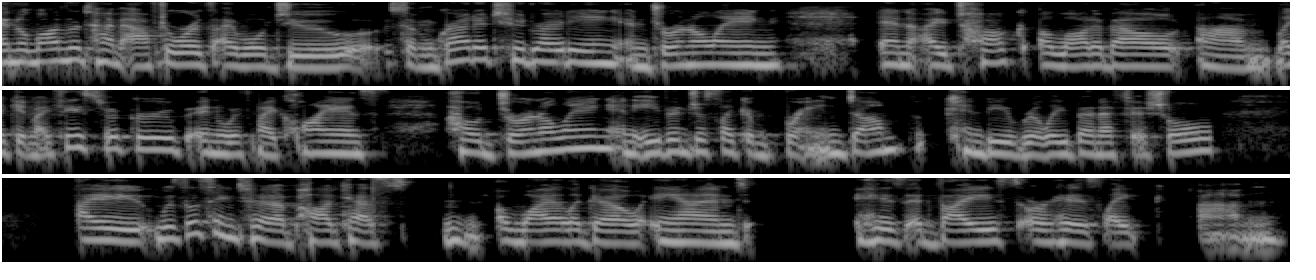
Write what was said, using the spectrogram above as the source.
and a lot of the time afterwards, I will do some gratitude writing and journaling. And I talk a lot about, um, like in my Facebook group and with my clients, how journaling and even just like a brain dump can be really beneficial. I was listening to a podcast a while ago, and his advice or his like um,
